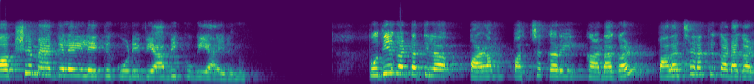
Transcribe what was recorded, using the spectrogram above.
ഭക്ഷ്യമേഖലയിലേക്ക് കൂടി വ്യാപിക്കുകയായിരുന്നു. പുതിയ ഘട്ടത്തിൽ പഴം പച്ചക്കറി കടകൾ പലചരക്ക് കടകൾ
